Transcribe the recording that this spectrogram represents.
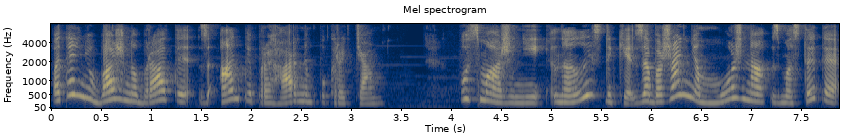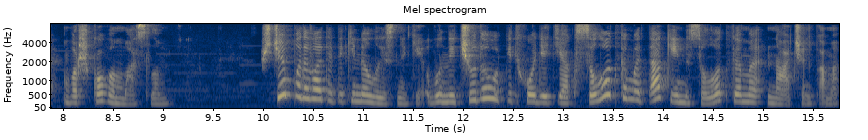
Пательню бажано брати з антипригарним покриттям. Посмажені налисники за бажанням можна змастити вершковим маслом. З чим подавати такі налисники? Вони чудово підходять як з солодкими, так і несолодкими начинками.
